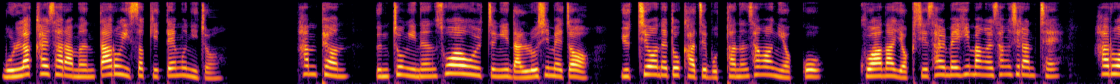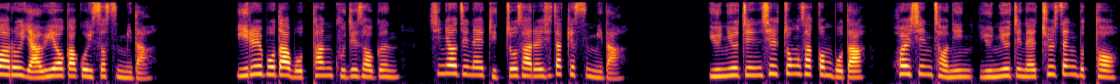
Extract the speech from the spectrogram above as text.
몰락할 사람은 따로 있었기 때문이죠. 한편 은총이는 소아 우울증이 날로 심해져 유치원에도 가지 못하는 상황이었고 구하나 역시 삶의 희망을 상실한 채 하루하루 야위어가고 있었습니다. 이를 보다 못한 구지석은 신여진의 뒷조사를 시작했습니다. 윤유진 실종 사건보다 훨씬 전인 윤유진의 출생부터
